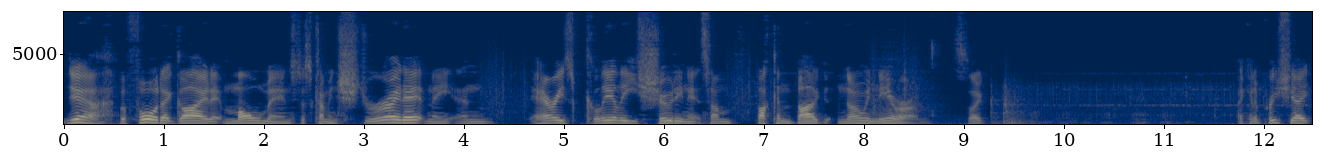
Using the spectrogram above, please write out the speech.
Yeah, before that guy, that mole man's just coming straight at me, and Harry's clearly shooting at some fucking bug nowhere near him. It's like... I can appreciate...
